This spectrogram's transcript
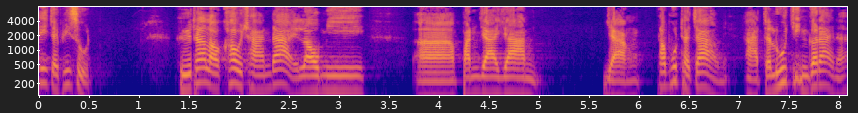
ที่จะพิสูจน์ คือถ้าเราเข้าฌานได้เรามีปัญญายาณ อย่างพระพุทธเจ้าเนี่ยอาจจะรู้จริงก็ได้นะ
